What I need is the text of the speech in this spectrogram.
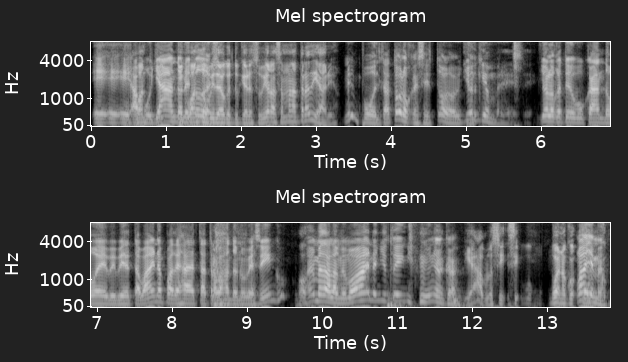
eh, eh, eh, ¿Cuánto- apoyándonos ¿Y cuántos videos que tú quieres subir a la semana? ¿Tres diarios? No importa, todo lo que sea, todo. Yo, ¿Y ¿Qué hombre es este? yo lo que estoy buscando es vivir de esta vaina para dejar de estar trabajando de 9 a 5. A mí me da la misma vaina. Yo estoy ven acá. Diablo, sí, sí. Bueno, con, con-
